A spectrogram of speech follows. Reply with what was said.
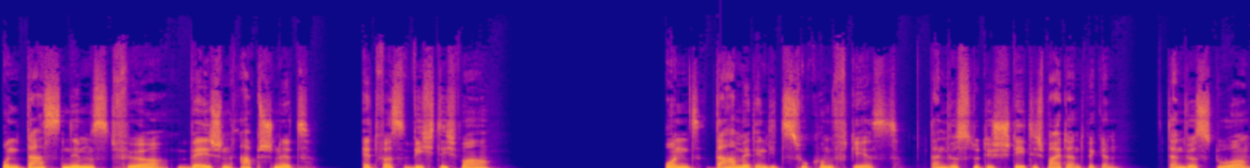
und das nimmst, für welchen Abschnitt etwas wichtig war und damit in die Zukunft gehst, dann wirst du dich stetig weiterentwickeln. Dann wirst du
